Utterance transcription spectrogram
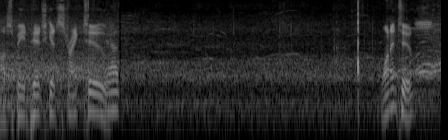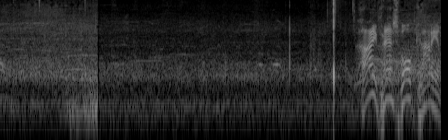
Off speed pitch gets strike two. Yeah, One and two. High fastball got him.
